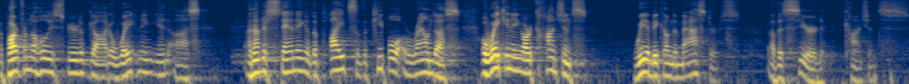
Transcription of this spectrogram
Apart from the Holy Spirit of God awakening in us an understanding of the plights of the people around us, awakening our conscience, we have become the masters of a seared conscience.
